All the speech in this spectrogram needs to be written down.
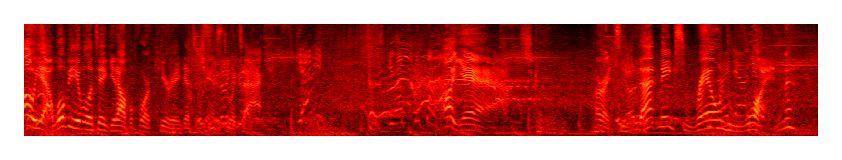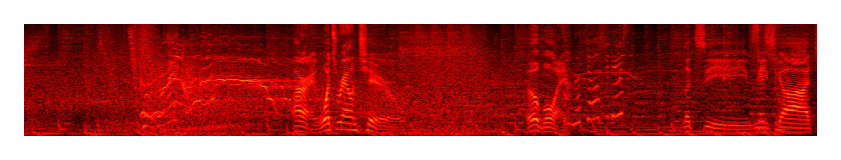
Oh yeah, we'll be able to take it out before Kiria gets a chance to attack. Oh yeah! All right, so that makes round one. All right, what's round two? Oh boy. Let's see, we've got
